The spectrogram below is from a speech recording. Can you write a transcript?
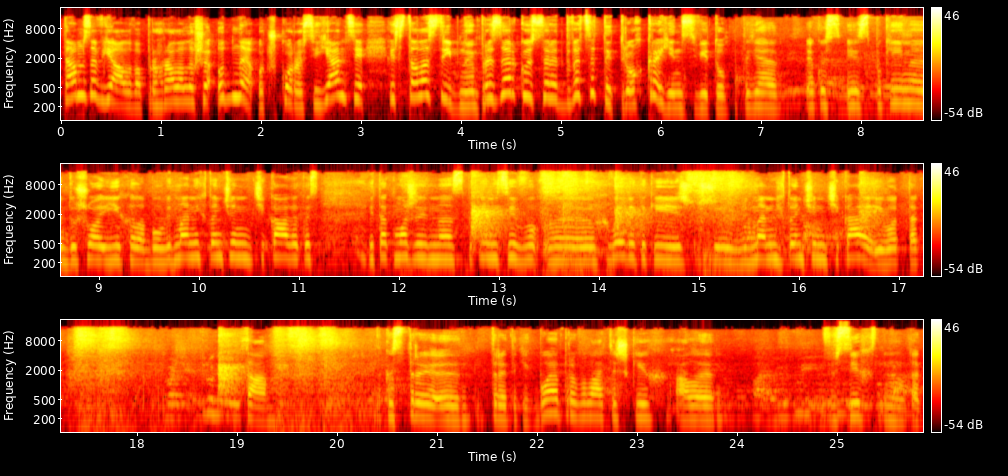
Там Зав'ялова програла лише одне очко росіянці і стала срібною призеркою серед 23 країн світу. Я якось із спокійною душою їхала, бо від мене ніхто нічого не чекав. Якось і так може на спокійній цій в- е, хвилі такі, що від мене ніхто нічого не чекає. І от так так. Якось три, е, три таких бої провела тяжких, але в усіх, ну так,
